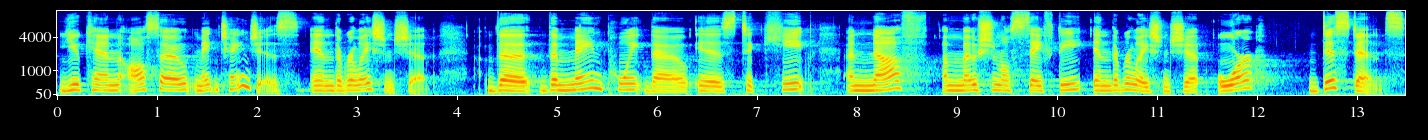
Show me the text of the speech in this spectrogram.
you can also make changes in the relationship. The, the main point, though, is to keep enough emotional safety in the relationship or distance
